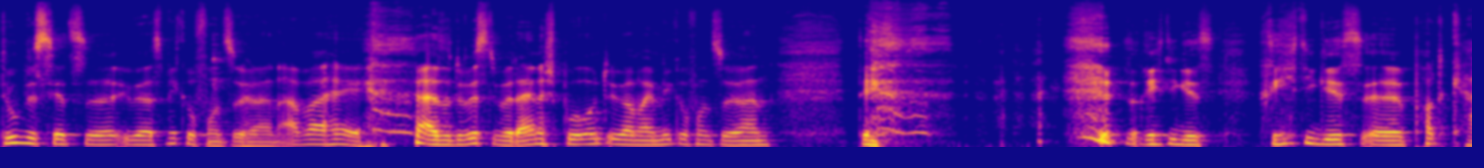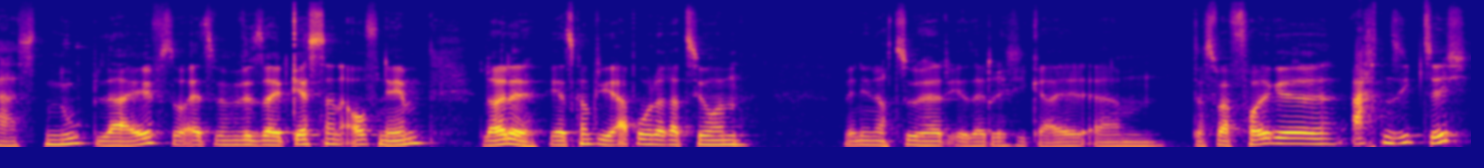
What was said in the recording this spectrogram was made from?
du bist jetzt äh, über das Mikrofon zu hören, aber hey, also du bist über deine Spur und über mein Mikrofon zu hören. So richtiges, richtiges äh, Podcast Noob Live, so als wenn wir seit gestern aufnehmen. Leute, jetzt kommt die Abmoderation. Wenn ihr noch zuhört, ihr seid richtig geil. Ähm, das war Folge 78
